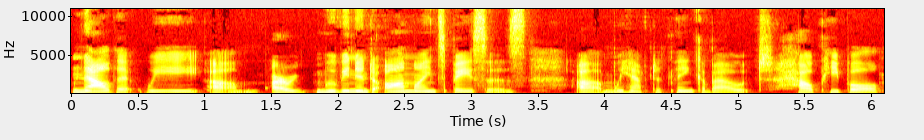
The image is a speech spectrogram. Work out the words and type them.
now that we um, are moving into online spaces, um, we have to think about how people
